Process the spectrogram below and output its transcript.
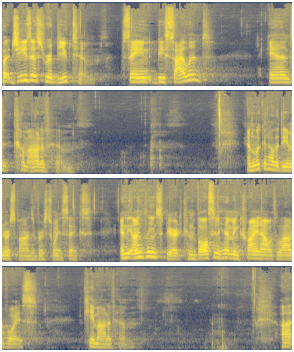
But Jesus rebuked him, saying, Be silent and come out of him. And look at how the demon responds in verse 26. And the unclean spirit, convulsing him and crying out with a loud voice, came out of him. Uh,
